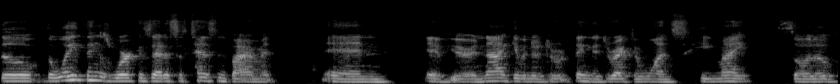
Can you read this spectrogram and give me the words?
the the way things work is that it's a tense environment. And if you're not giving the thing the director wants he might sort of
